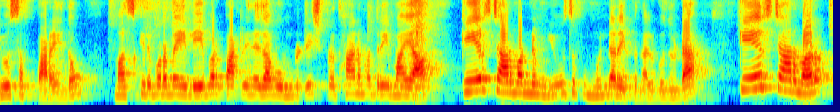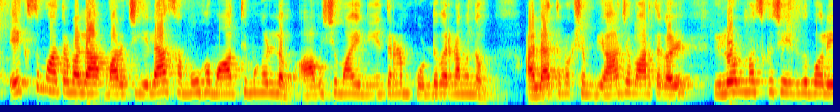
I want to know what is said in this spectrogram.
യൂസഫ് പറയുന്നു. മസ്കിന് പുറമെ ലേബർ പാർട്ടി നേതാവും ബ്രിട്ടീഷ് പ്രധാനമന്ത്രിയുമായ കെയർ സ്റ്റാർമറിനും യൂസഫ് മുന്നറിയിപ്പ് നൽകുന്നുണ്ട്. കെയർ സ്റ്റാർമർ എക്സ് മാത്രമല്ല മറിച്ച് എല്ലാ സമൂഹ മാധ്യമങ്ങളിലും ആവശ്യമായ നിയന്ത്രണം കൊണ്ടുവരണമെന്നും അല്ലാത്തപക്ഷം വ്യാജ വാർത്തകൾ ഇലോൺ മസ്ക് ചെയ്തതുപോലെ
